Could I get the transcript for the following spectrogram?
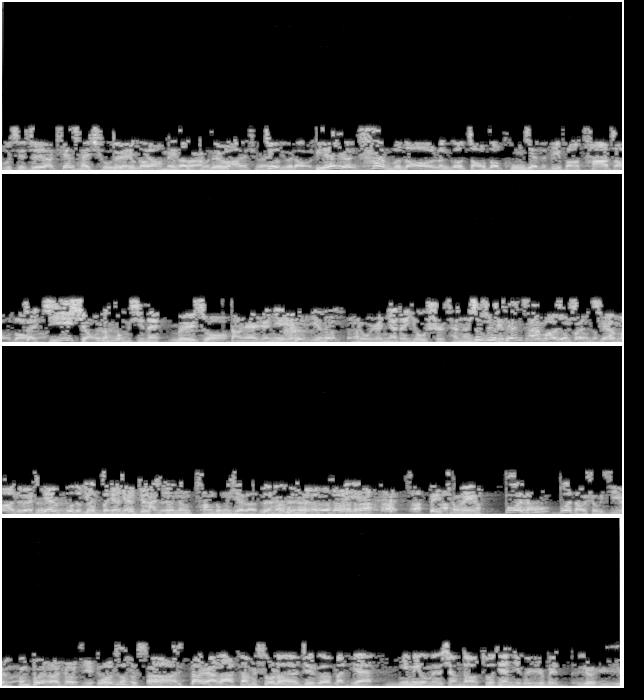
不起，这就像天才球员一样，没错，对吧？就别人看不到能够找到空间的地方，他找到，在极小的缝隙内，没错。当然，人家也是因为有人家的优势才能，这就是天才嘛，有本钱嘛，对吧？天赋的有本钱，看出能藏东西了，对吧？所以被称为波导 波导手机，波导手机，波导啊。当然了，咱们说了这个半天，你们有没有想到，昨天这个日本日日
